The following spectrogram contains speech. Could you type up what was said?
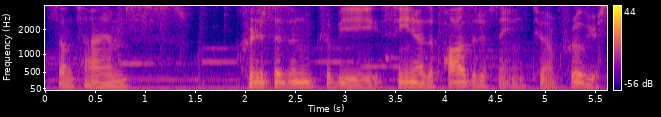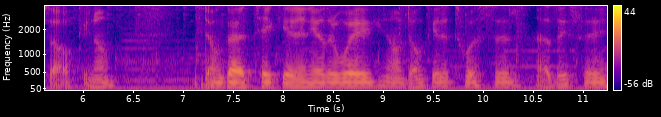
Sometimes criticism could be seen as a positive thing to improve yourself, you know. You don't gotta take it any other way, you know, don't get it twisted, as they say.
